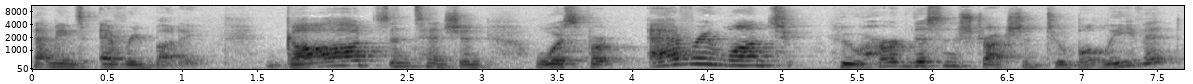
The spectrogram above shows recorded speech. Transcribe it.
That means everybody. God's intention was for everyone to, who heard this instruction to believe it,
